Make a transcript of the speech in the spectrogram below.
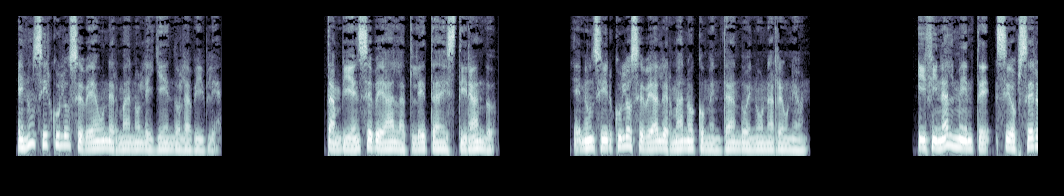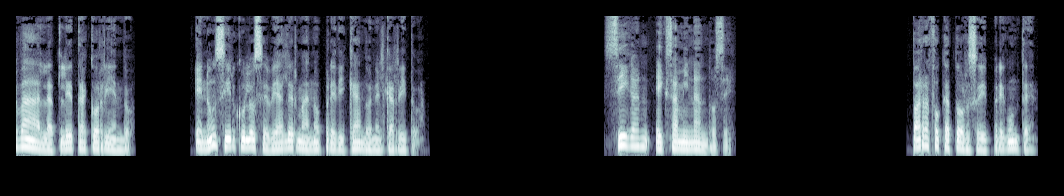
En un círculo se ve a un hermano leyendo la Biblia. También se ve al atleta estirando. En un círculo se ve al hermano comentando en una reunión. Y finalmente se observa al atleta corriendo. En un círculo se ve al hermano predicando en el carrito. Sigan examinándose. Párrafo 14. Pregunta.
